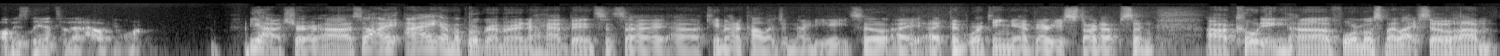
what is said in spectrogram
obviously, answer that however you want. Yeah, sure. Uh, so I, I am a programmer and I have been since I uh, came out of college in 98. So I, I've been working at various startups and uh, coding uh, for most of my life. So, um,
